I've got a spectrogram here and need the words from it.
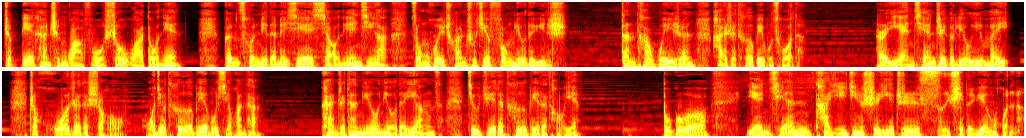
这别看陈寡妇守寡多年，跟村里的那些小年轻啊，总会传出些风流的韵事，但她为人还是特别不错的。而眼前这个刘玉梅，这活着的时候我就特别不喜欢她，看着她扭扭的样子，就觉得特别的讨厌。不过。眼前他已经是一只死去的冤魂了，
